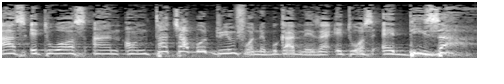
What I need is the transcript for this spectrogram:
as it was an untouchable dream for Nebuchadnezzar, it was a desire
